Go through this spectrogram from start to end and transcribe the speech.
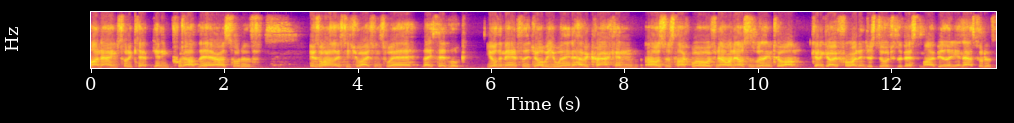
my name sort of kept getting put up there, I sort of it was one of those situations where they said, "Look, you're the man for the job. Are you willing to have a crack?" And I was just like, "Well, if no one else is willing to, I'm going to go for it and just do it to the best of my ability." And that sort of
